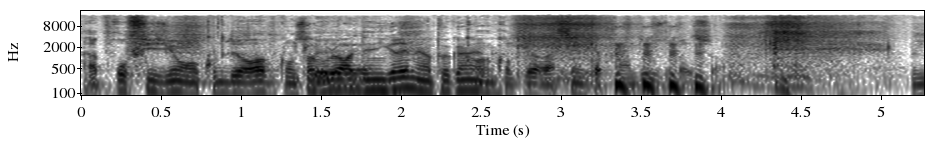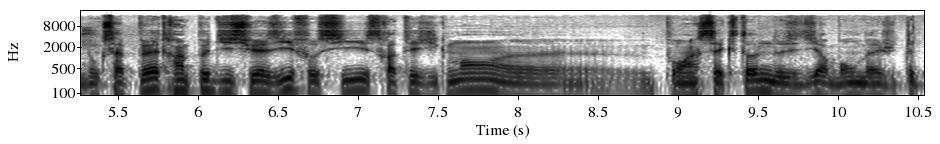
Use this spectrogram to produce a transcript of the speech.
à profusion en Coupe d'Europe contre. Sans vouloir dénigrer, mais un peu quand même. Contre le Racing 92, Donc ça peut être un peu dissuasif aussi stratégiquement euh, pour un Sexton de se dire bon ben je vais peut-être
